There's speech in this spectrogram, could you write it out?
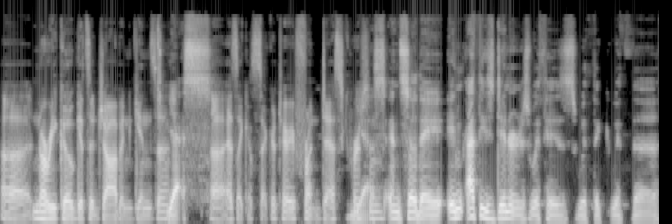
uh, Noriko gets a job in Ginza yes. uh, as like a secretary, front desk person. Yes, and so they in at these dinners with his with the with the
